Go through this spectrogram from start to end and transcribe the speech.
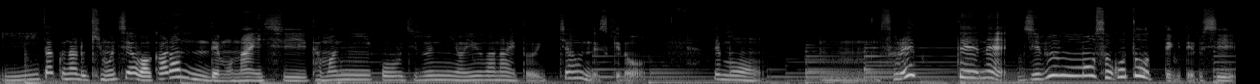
言いたくなる気持ちは分からんでもないしたまにこう自分に余裕がないと言っちゃうんですけどでもうんそれってね自分もそこ通ってきてるし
